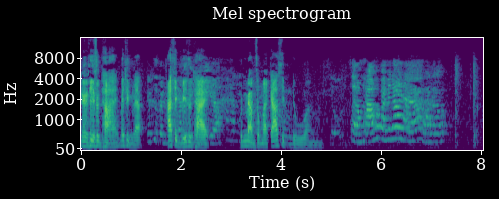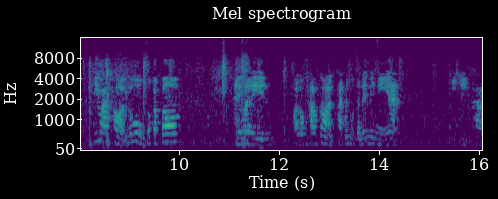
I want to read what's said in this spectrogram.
หนึ่งนาทีสุดท้ายไม่ถึงแล้วก็คือเป็นห้าสิบวิสุดท้ายปีแล้วคุณแหม่มส่งมาเก้าสิบดวง เดี๋ยว ใส่รองเท้าเข้าไปไม่ได้นะมาเร็ว พี่วาถอดลูกสกปรกไอวาเลนถอดรองเท้า ก่อนค่ะถ้าหนูจะเล่นในนี้อะอีอีกค่ะ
